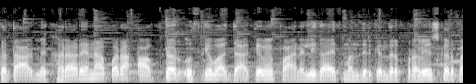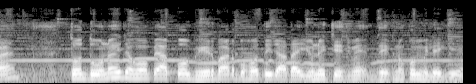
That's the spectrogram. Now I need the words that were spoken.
कतार में खड़ा रहना पड़ा। आफ्टर उसके बाद जाके मैं फाइनली गाय मंदिर के अंदर प्रवेश कर पाए तो दोनों ही जगहों पे आपको भीड़ भाड़ बहुत ही ज़्यादा यूनिक चीज़ में देखने को मिलेगी।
